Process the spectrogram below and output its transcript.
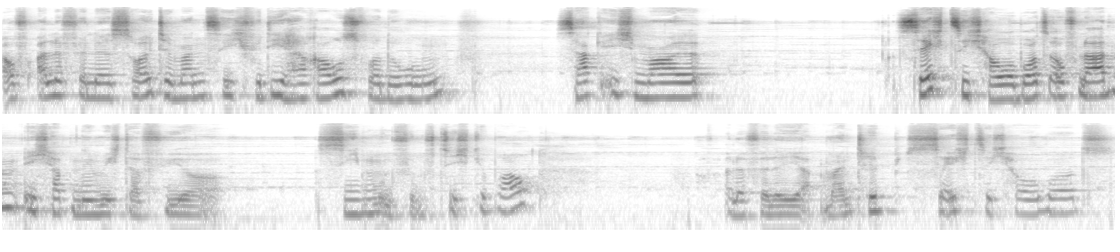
Auf alle Fälle sollte man sich für die Herausforderung, sag ich mal, 60 Hoverboards aufladen. Ich habe nämlich dafür 57 gebraucht. Auf alle Fälle, ja, mein Tipp, 60 Hoverboards.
